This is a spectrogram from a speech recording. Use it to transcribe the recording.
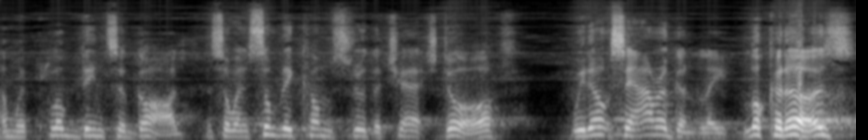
and we're plugged into God. And so when somebody comes through the church door, we don't say arrogantly, look at us,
